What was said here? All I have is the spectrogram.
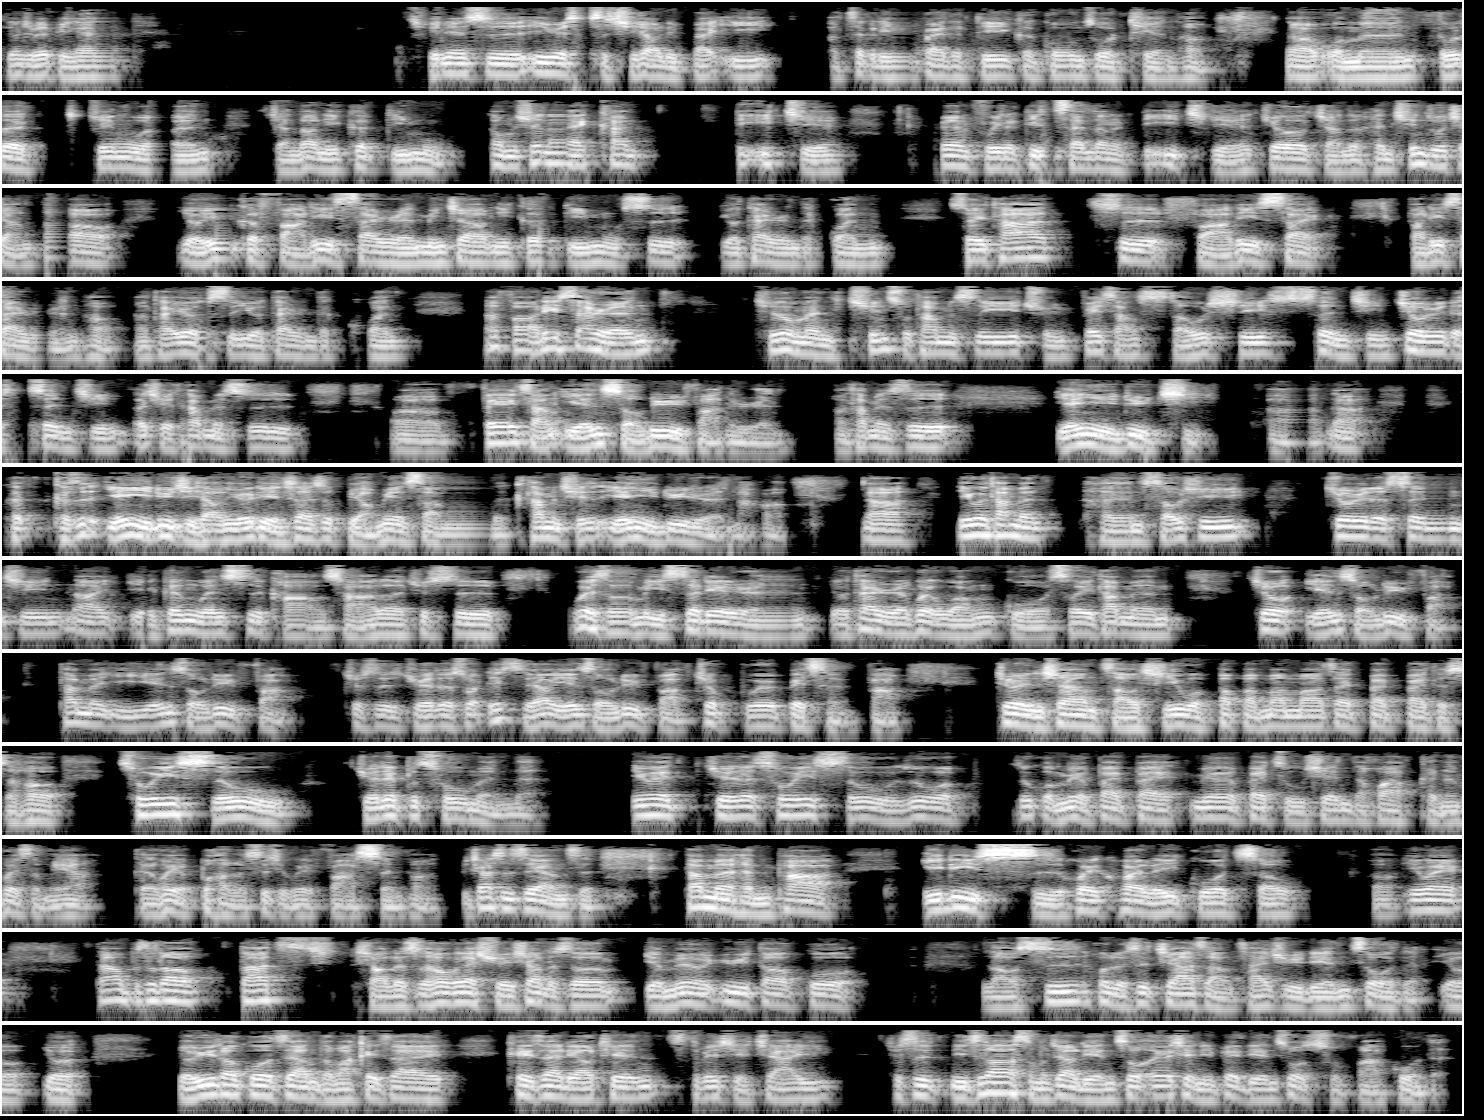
弟兄姐妹平安。今天是一月十七号，礼拜一啊，这个礼拜的第一个工作天哈。那我们读的经文讲到尼哥底母，那我们现在来看第一节，约翰福音的第三章的第一节，就讲的很清楚，讲到有一个法利赛人名叫尼哥底母，是犹太人的官，所以他是法利赛法利赛人哈，那他又是犹太人的官，那法利赛人。其实我们很清楚，他们是一群非常熟悉圣经旧约的圣经，而且他们是呃非常严守律法的人啊，他们是严以律己啊。那可可是严以律己，好像有点算是表面上的，他们其实严以律人呐哈。那因为他们很熟悉旧约的圣经，那也跟文士考察了，就是为什么以色列人犹太人会亡国，所以他们就严守律法，他们以严守律法。就是觉得说，哎，只要严守律法就不会被惩罚，就很像早期我爸爸妈妈在拜拜的时候，初一十五绝对不出门的，因为觉得初一十五如果如果没有拜拜，没有拜祖先的话，可能会怎么样？可能会有不好的事情会发生哈，比较是这样子。他们很怕一粒屎会坏了一锅粥啊，因为大家不知道，大家小的时候在学校的时候有没有遇到过老师或者是家长采取连坐的？有有。有遇到过这样的吗？可以在可以在聊天这边写加一，就是你知道什么叫连坐，而且你被连坐处罚过的。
